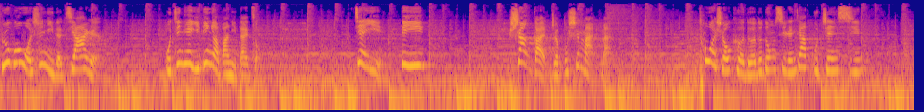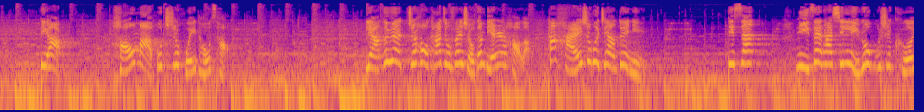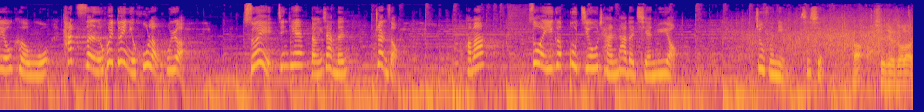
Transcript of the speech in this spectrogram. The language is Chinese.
如果我是你的家人，我今天一定要把你带走。建议第一，上赶着不是买卖，唾手可得的东西人家不珍惜。第二，好马不吃回头草。两个月之后他就分手跟别人好了，他还是会这样对你。第三，你在他心里若不是可有可无，他怎会对你忽冷忽热？所以今天等一下门转走，好吗？做一个不纠缠他的前女友。祝福你，谢谢。好，谢谢左老师。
